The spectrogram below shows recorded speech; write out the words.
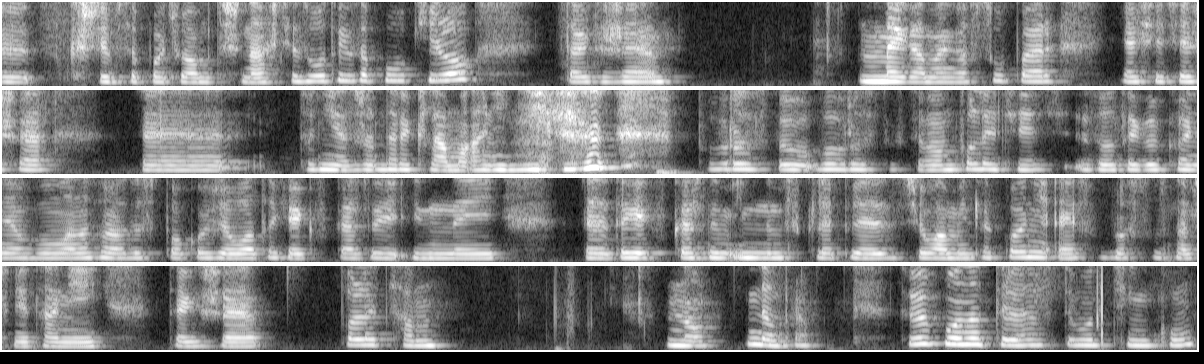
y, skrzyp zapłaciłam 13 zł za pół kilo, także mega, mega super. Ja się cieszę. To nie jest żadna reklama ani nic. Po prostu, po prostu chcę Wam polecić Złotego Konia, bo ma naprawdę spoko zioła, tak jak w każdej innej, e, tak jak w każdym innym sklepie z ziołami dla koni, a jest po prostu znacznie taniej. Także polecam. No, dobra. To by było na tyle w tym odcinku.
